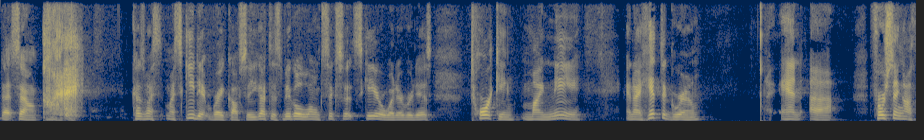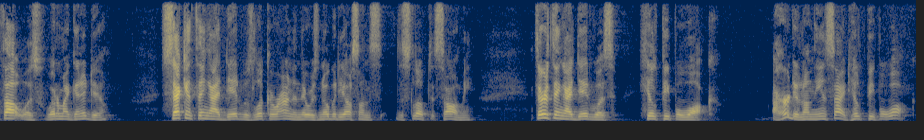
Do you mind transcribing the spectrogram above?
That sound. Because my, my ski didn't break off. So you got this big old long six foot ski or whatever it is torquing my knee, and I hit the ground. And uh, first thing I thought was, what am I going to do? Second thing I did was look around, and there was nobody else on the slope that saw me. Third thing I did was healed people walk. I heard it on the inside healed people walk.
